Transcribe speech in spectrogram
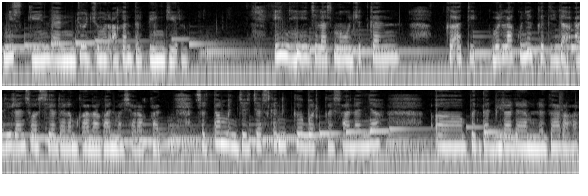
miskin dan jujur akan terpinggir. Ini jelas mewujudkan keati, berlakunya ketidakadilan sosial dalam kalangan masyarakat serta menjejaskan keberkesanannya uh, pentadbiran dalam negara.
